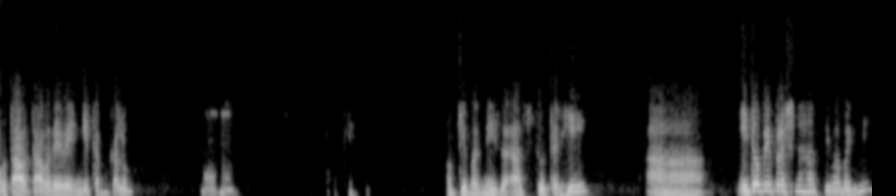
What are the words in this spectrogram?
तावदेव इङ्गितं खलु ओके भगिनि अस्तु तर्हि इतोपि प्रश्नः अस्ति वा भगिनि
